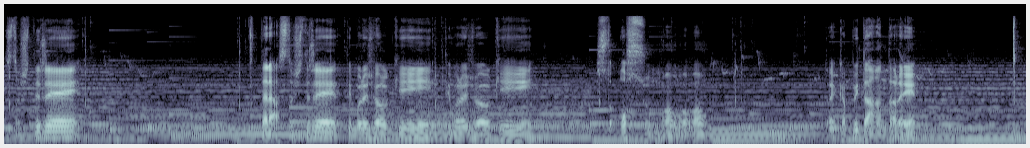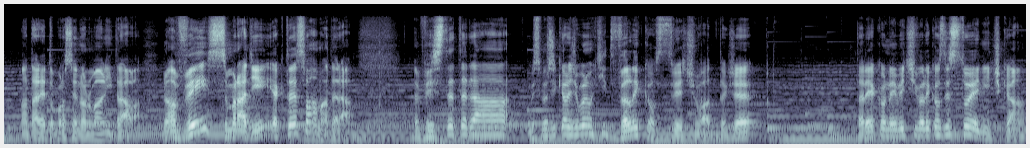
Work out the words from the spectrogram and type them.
104. Teda 104, ty budeš velký, ty budeš velký. 108, wow, wow, wow. To je kapitán tady. A tady je to prostě normální tráva. No a vy, smradi, jak to je s váma teda? Vy jste teda, my jsme říkali, že budeme chtít velikost zvětšovat, takže tady jako největší velikost je 101.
